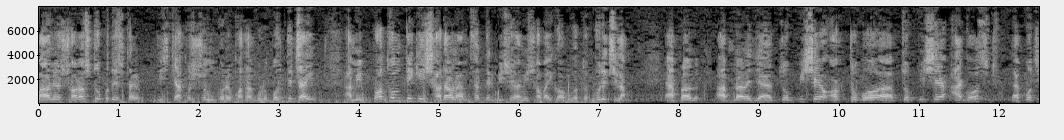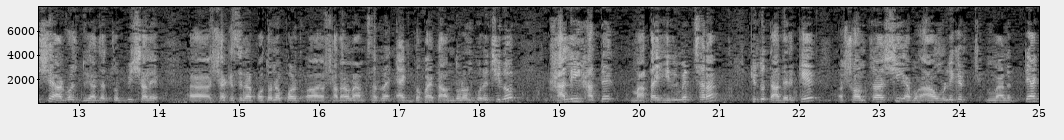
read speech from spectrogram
মাননীয় স্বরাষ্ট্র উপদেষ্টার দৃষ্টি আকর্ষণ করে কথাগুলো বলতে চাই। আমি প্রথম থেকেই সাধারণ আনসারদের বিষয়ে আমি সবাইকে অবগত করেছিলাম। আপনার আপনার চব্বিশে অক্টোবর চব্বিশে আগস্ট পঁচিশে আগস্ট দুই হাজার চব্বিশ সালে শেখ হাসিনার পতনের পর সাধারণ আনসাররা এক দফায় আন্দোলন করেছিল। খালি হাতে মাথায় হেলমেট ছাড়া কিন্তু তাদেরকে সন্ত্রাসী এবং আওয়ামী লীগের মানে ট্যাগ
